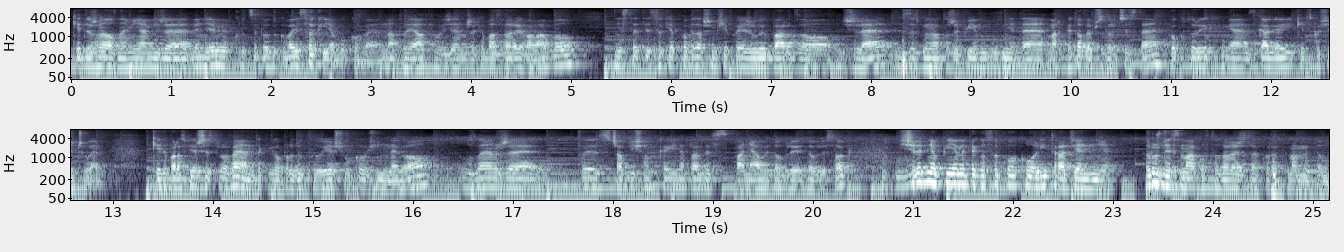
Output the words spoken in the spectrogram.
Kiedy żona oznajmiła mi, że będziemy wkrótce produkowali soki jabłkowe. Na to ja odpowiedziałem, że chyba zwariowała, bo niestety soki jabłkowe zawsze mi się kojarzyły bardzo źle, ze względu na to, że piłem głównie te marketowe, przezroczyste, po których miałem zgagę i kiepsko się czułem. Kiedy po raz pierwszy spróbowałem takiego produktu jeszcze u kogoś innego, uznałem, że to jest strzał w dziesiątkę i naprawdę wspaniały, dobry, dobry sok. Średnio pijemy tego soku około litra dziennie. Różnych smaków, to zależy co akurat mamy w domu.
